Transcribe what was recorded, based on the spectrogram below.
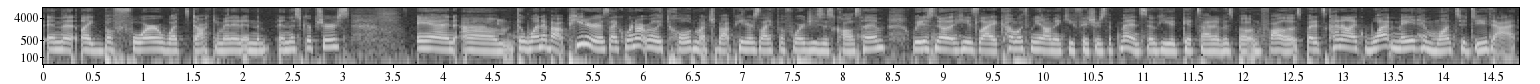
in the like before what's documented in the in the scriptures And um, the one about Peter is like, we're not really told much about Peter's life before Jesus calls him. We just know that he's like, come with me and I'll make you fishers of men. So he gets out of his boat and follows. But it's kind of like, what made him want to do that?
